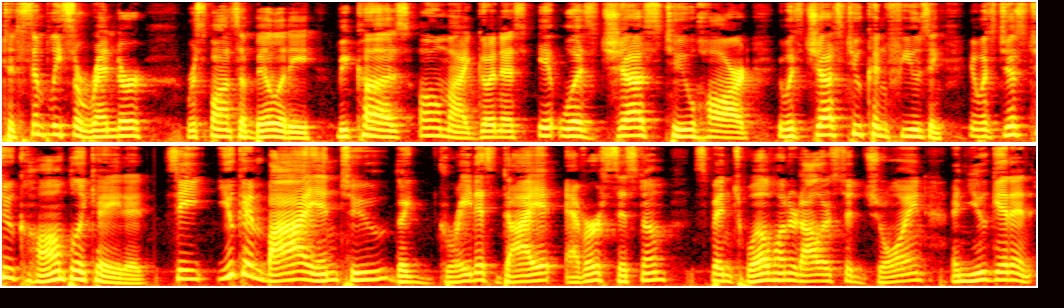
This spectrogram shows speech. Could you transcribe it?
to simply surrender responsibility because, oh my goodness, it was just too hard. It was just too confusing. It was just too complicated. See, you can buy into the greatest diet ever system, spend $1,200 to join, and you get an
